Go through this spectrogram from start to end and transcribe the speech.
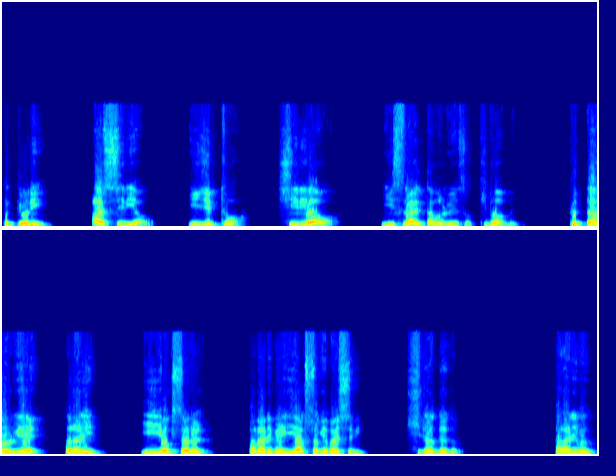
특별히 아시리아와 이집트와 시리아와 이스라엘 땅을 위해서 기도합니다. 그 땅을 위해 하나님 이 역사를 하나님의 이 약속의 말씀이 실현되도록 하나님은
